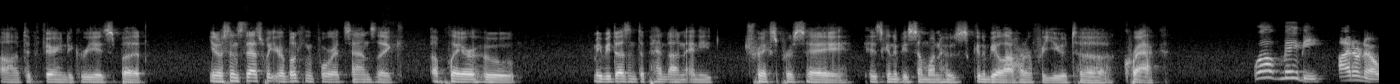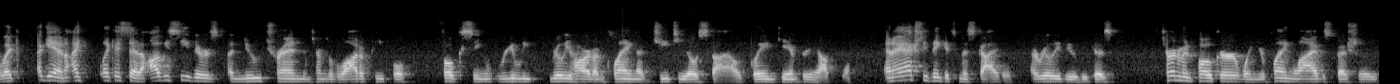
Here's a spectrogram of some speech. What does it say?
uh, to varying degrees, but you know, since that's what you're looking for, it sounds like a player who maybe doesn't depend on any tricks per se is going to be someone who's going to be a lot harder for you to crack. Well, maybe I don't know. Like again, I like I said, obviously there's a new trend in terms of a lot of people focusing really, really hard on playing a GTO style, playing game theory optimal, and I actually think it's misguided. I really do because tournament poker, when you're playing live, especially,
